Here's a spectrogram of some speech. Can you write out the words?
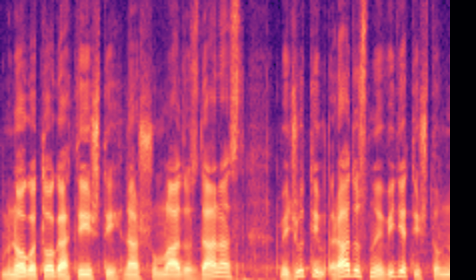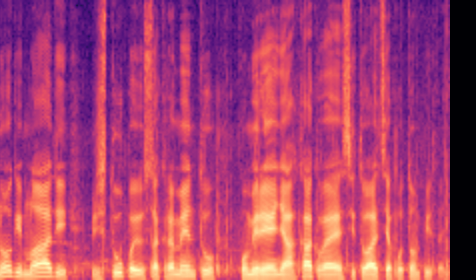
Mnogo toga tišti našu mladost danas, međutim radosno je vidjeti što mnogi mladi pristupaju sakramentu pomirenja. Kakva je situacija po tom pitanju?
